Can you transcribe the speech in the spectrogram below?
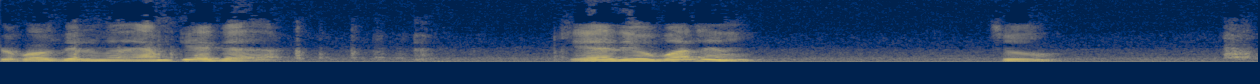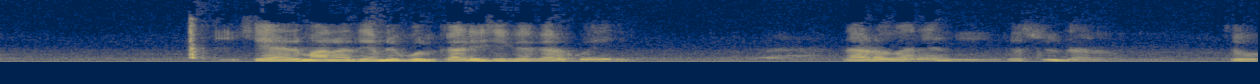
સ્વભાવ દરમિયાન એમ કે શહેર એવું બને ને. શું? શહેર માનસ એમની ભૂલ કાઢી શકે કરો કોઈ? દાડો ભરે ને કશું દાડો? શું?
